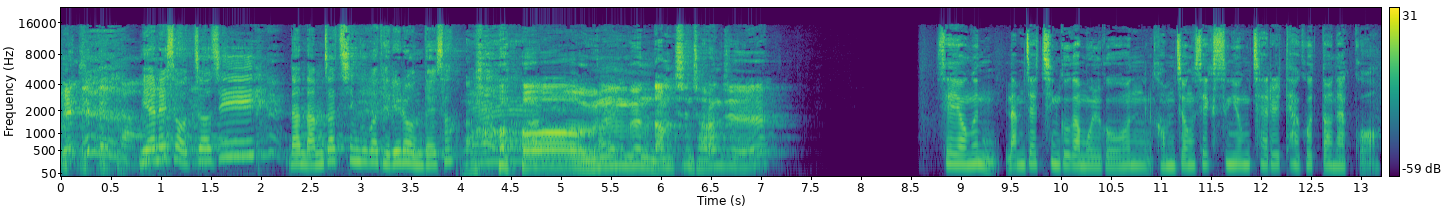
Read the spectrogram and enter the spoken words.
미안해서 어쩌지? 난 남자친구가 데리러 온대서. 어, 은근 남친 자랑질. 세영은 남자친구가 몰고 온 검정색 승용차를 타고 떠났고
